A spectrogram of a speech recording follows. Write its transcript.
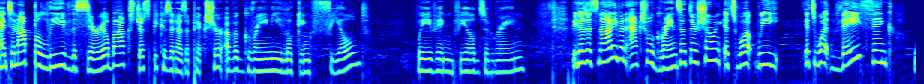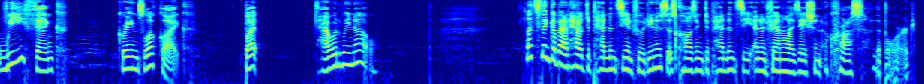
And to not believe the cereal box just because it has a picture of a grainy looking field, waving fields of grain. Because it's not even actual grains that they're showing, it's what we it's what they think we think grains look like. But how would we know? Let's think about how dependency and foodiness is causing dependency and infantilization across the board.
